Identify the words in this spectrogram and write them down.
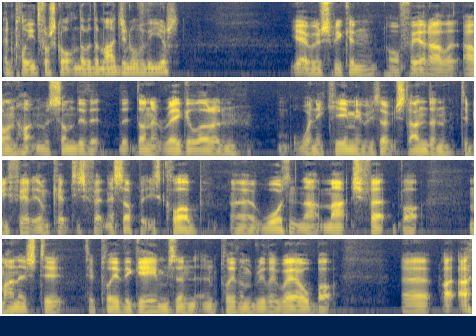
and played for Scotland. I would imagine over the years. Yeah, we were speaking off air. Alan Hutton was somebody that, that done it regular, and when he came, he was outstanding. To be fair to him, kept his fitness up at his club. Uh, wasn't that match fit, but managed to, to play the games and, and play them really well. But uh, I, I,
